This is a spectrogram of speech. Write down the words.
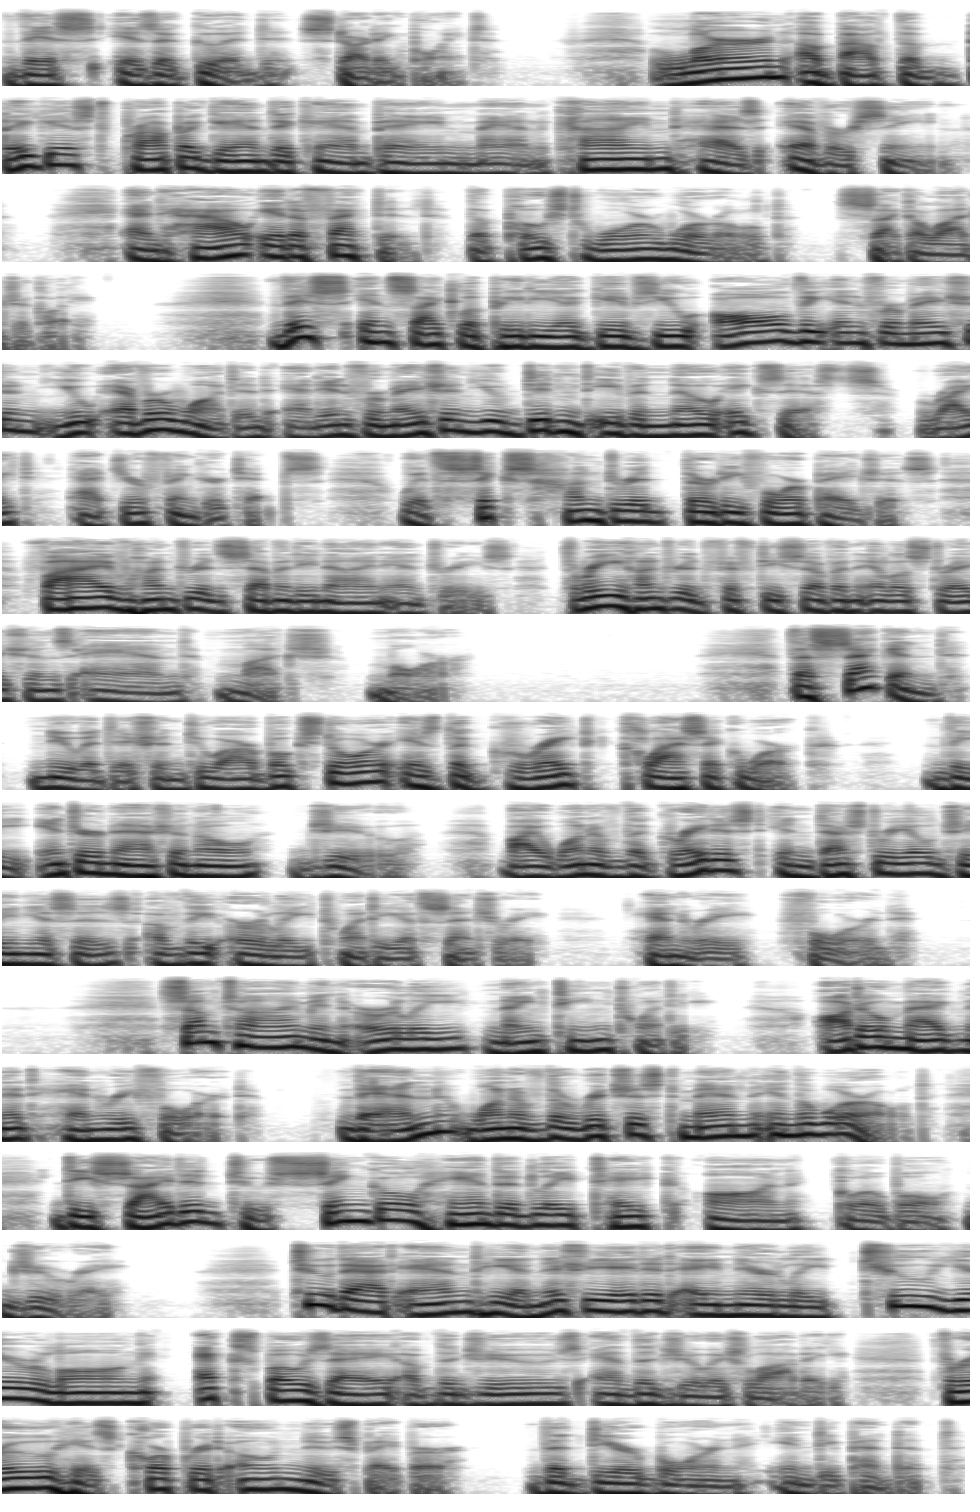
this is a good starting point. Learn about the biggest propaganda campaign mankind has ever seen and how it affected the post-war world psychologically. This encyclopedia gives you all the information you ever wanted and information you didn't even know exists right at your fingertips with 634 pages, 579 entries, 357 illustrations, and much more. The second new addition to our bookstore is the great classic work, The International Jew by one of the greatest industrial geniuses of the early 20th century, Henry Ford. Sometime in early 1920, auto magnate Henry Ford, then one of the richest men in the world, decided to single-handedly take on global Jewry. To that end, he initiated a nearly two-year-long expose of the Jews and the Jewish lobby through his corporate-owned newspaper, the Dearborn Independent.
